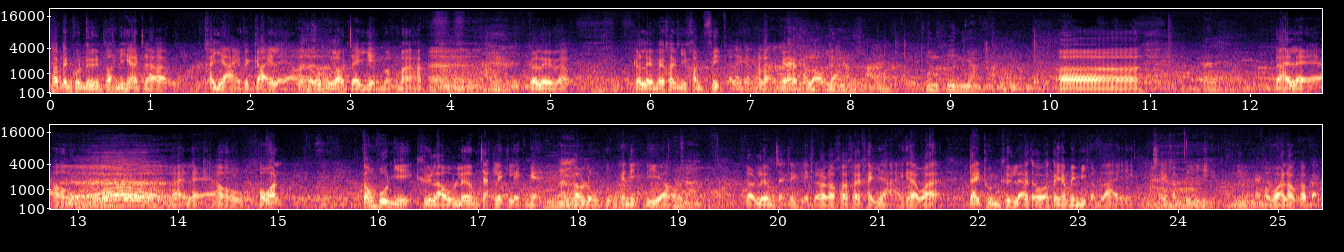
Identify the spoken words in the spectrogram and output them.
ถ้าเป็นคนอื่นตอนนี้อาจจะขยายไปไกลแล้ว แต่ว่าพวกเราใจเย็นมากเออๆ ก็เลยแบบก็เลยไม่ค่อยมีคอน FLICT อะไรกันเท่าไหร่ไม่ค่อยทะเลาะกันทุนคืนยังคะเอ่อ ได้แล้ว ได้แล้ว ได้แล้ว เพราะว่า ต้องพูดงี้คือเราเริ่มจากเล็กๆไงเราลงทุนแค่นิดเดียวครับเราเริ่มจากเล็กๆแล้วเราค่อยๆขยายแต่ว่าได้ทุนคืนแล้วแต่ว่าก็ยังไม่มีกำไรต้องใช้คำนี้อืมเพราะว่าเราก็แบบ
